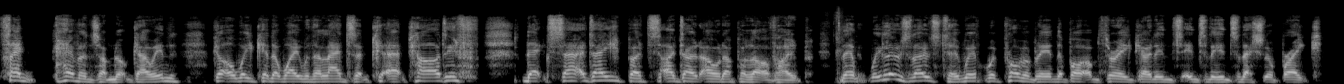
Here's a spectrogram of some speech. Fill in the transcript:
Thank heavens I'm not going. Got a weekend away with the lads at, at Cardiff next Saturday, but I don't hold up a lot of hope. Then we lose those two. We're, we're probably in the bottom three going into, into the international break.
